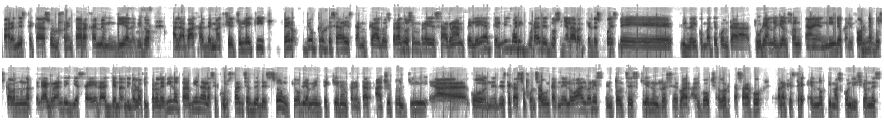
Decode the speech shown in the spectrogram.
para en este caso enfrentar a Jaime Munguía debido a la baja de Maxi Zuleki, pero yo creo que se ha estancado, esperando siempre esa gran pelea que el mismo Eric Morales nos señalaba que después de, del combate contra Turiano Johnson en Indio, California, buscaban una pelea grande y esa era Gennady Golovkin, pero debido también a las circunstancias de The Zone, que obviamente quieren enfrentar a Triple G, a, con, en este caso con Saúl Canelo Álvarez, entonces quieren reservar al boxeador kazajo para que esté en óptimas condiciones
